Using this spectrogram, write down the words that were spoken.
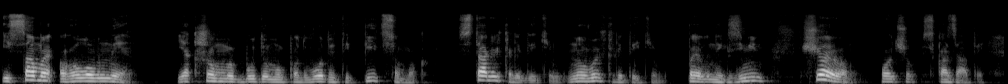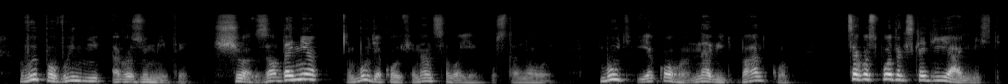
І саме головне, якщо ми будемо подводити підсумок старих кредитів, нових кредитів, певних змін, що я вам хочу сказати, ви повинні розуміти, що завдання будь-якої фінансової установи, будь-якого навіть банку, це господарська діяльність.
